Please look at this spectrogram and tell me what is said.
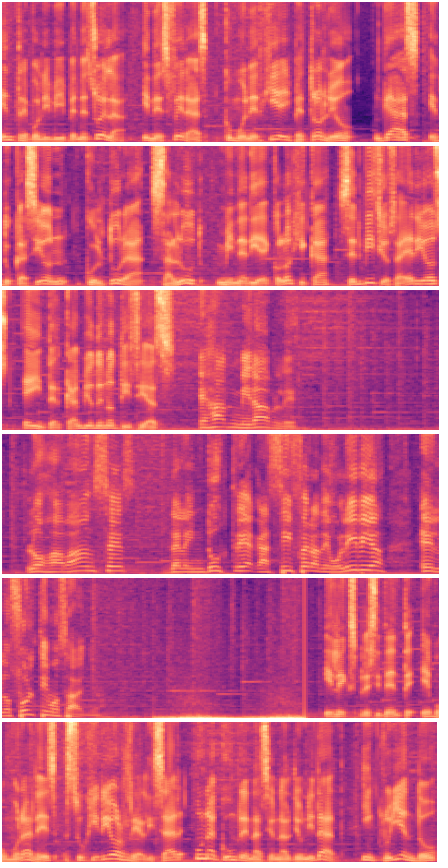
entre Bolivia y Venezuela en esferas como energía y petróleo, gas, educación, cultura, salud, minería ecológica, servicios aéreos e intercambio de noticias. Es admirable los avances de la industria gasífera de Bolivia en los últimos años. El expresidente Evo Morales sugirió realizar una cumbre nacional de unidad, incluyendo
